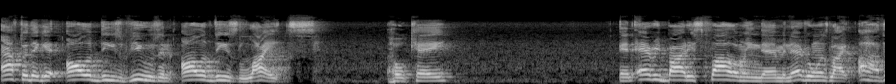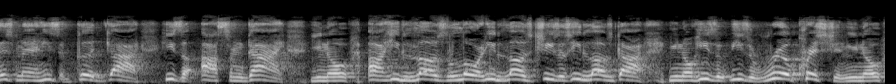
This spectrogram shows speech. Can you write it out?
after they get all of these views and all of these likes, okay, and everybody's following them and everyone's like oh this man he's a good guy. He's an awesome guy. You know uh, he loves the lord. He loves jesus. He loves god. You know he's a he's a real christian you know.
